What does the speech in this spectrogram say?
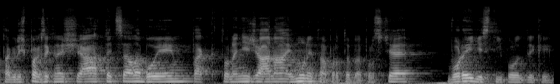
tak když pak řekneš, já teď se ale bojím, tak to není žádná imunita pro tebe. Prostě odejdi z té politiky.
